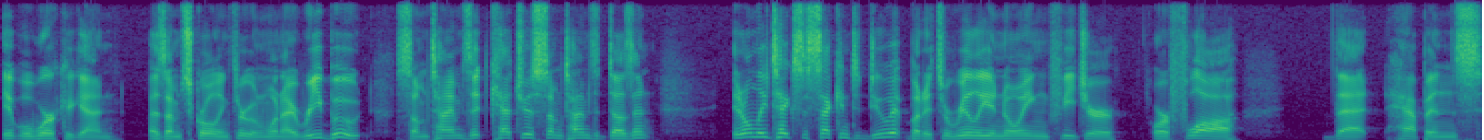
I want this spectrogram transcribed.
it will work again as I'm scrolling through. And when I reboot, sometimes it catches, sometimes it doesn't. It only takes a second to do it, but it's a really annoying feature or flaw that happens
